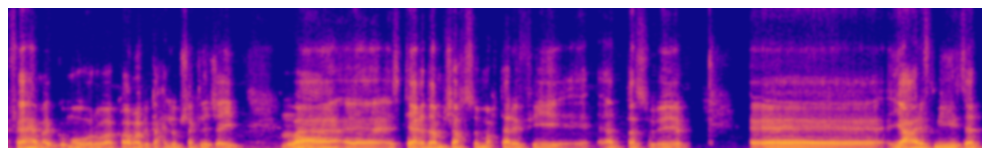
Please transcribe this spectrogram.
فهم الجمهور وقام بتحليله بشكل جيد. واستخدم شخص محترف في التسويق آه، يعرف ميزة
